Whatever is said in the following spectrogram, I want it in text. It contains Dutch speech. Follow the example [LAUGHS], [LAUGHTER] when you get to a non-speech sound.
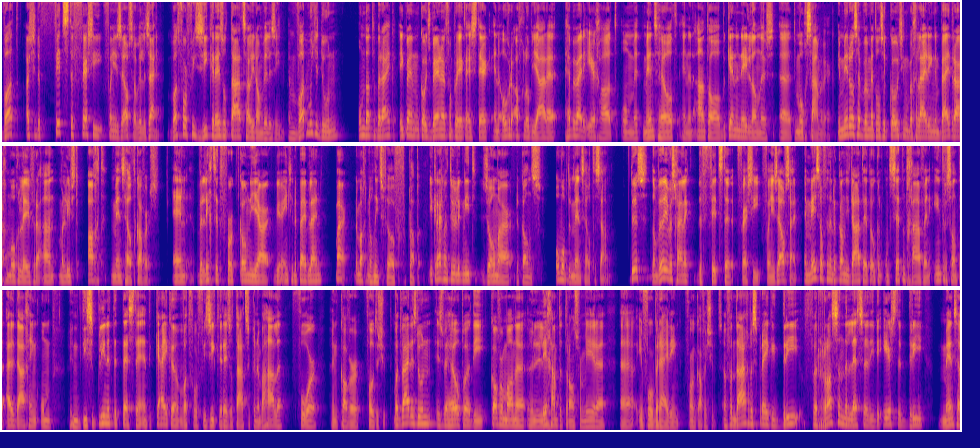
Wat als je de fitste versie van jezelf zou willen zijn? Wat voor fysiek resultaat zou je dan willen zien? En wat moet je doen om dat te bereiken? Ik ben coach Bernard van Project IJzer Sterk en over de afgelopen jaren hebben wij de eer gehad om met Mens Health en een aantal bekende Nederlanders uh, te mogen samenwerken. Inmiddels hebben we met onze coaching en begeleiding een bijdrage mogen leveren aan maar liefst acht Mens Health covers. En wellicht zit voor het komende jaar weer eentje in de pijplijn. Maar daar mag ik nog niet zoveel over verklappen. Je krijgt natuurlijk niet zomaar de kans om op de mensheld te staan. Dus dan wil je waarschijnlijk de fitste versie van jezelf zijn. En meestal vinden de kandidaten het ook een ontzettend gave en interessante uitdaging om hun discipline te testen en te kijken wat voor fysieke resultaten ze kunnen behalen voor hun cover fotoshoot. Wat wij dus doen is we helpen die covermannen hun lichaam te transformeren uh, in voorbereiding voor een covershoot. En vandaag bespreek ik drie verrassende lessen die de eerste drie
